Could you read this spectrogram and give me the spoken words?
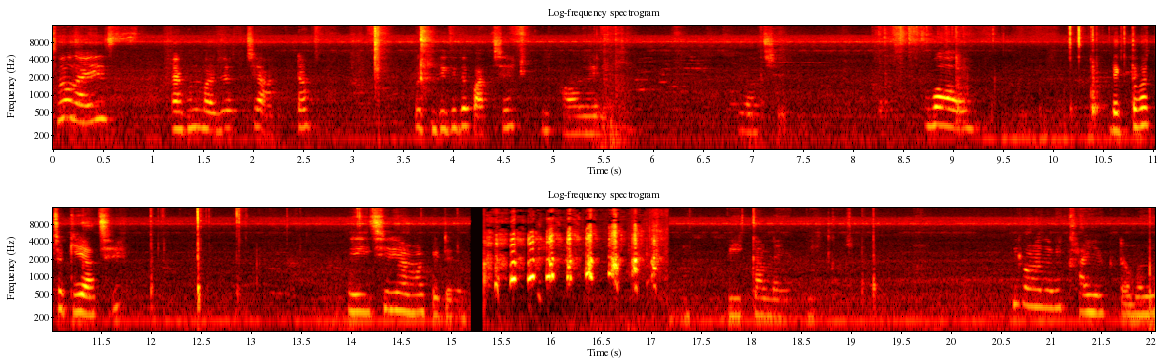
সো গাইজ এখন বাজে হচ্ছে আটটা। তো খিদে পাচ্ছে খাওয়া গেছে। আছে? দেখতে পাচ্ছ কি আছে? এই ছিঁড়ে আমার পেটে দেবে। বিকাল কি করা যাবে? খাই একটা, বলো?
